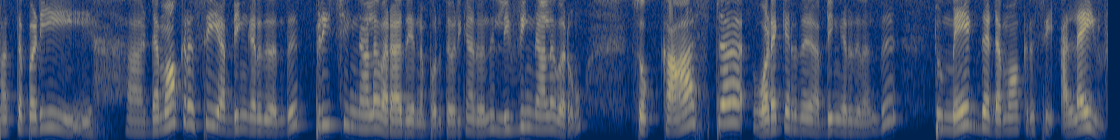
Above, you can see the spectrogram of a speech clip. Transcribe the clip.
மற்றபடி டெமோக்ரஸி அப்படிங்கிறது வந்து ப்ரீச்சிங்னால் வராது என்னை பொறுத்த வரைக்கும். அது வந்து லிவிங்னால வரும். ஸோ காஸ்ட்டை உடைக்கிறது அப்படிங்கிறது வந்து to make the democracy alive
